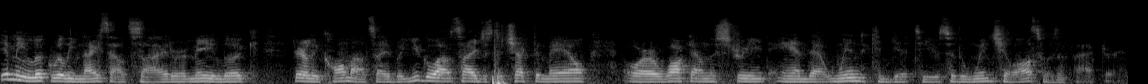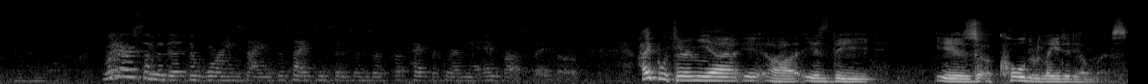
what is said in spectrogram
It may look really nice outside or it may look fairly calm outside, but you go outside just to check the mail or walk down the street and that wind can get to you. So the wind chill also is a factor. What are some of the, the warning signs, the signs and symptoms of, of hypothermia and frostbite? Hypothermia uh, is the is a cold related illness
